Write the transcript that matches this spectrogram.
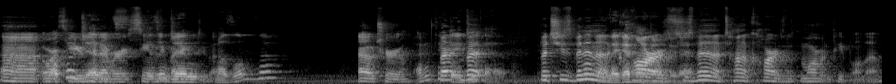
uh, or Also, if you had ever seen Isn't anybody do that. Muslim though? Oh, true. I don't think but, they but, do that. But she's been in No, a don't cars. She's been in a ton of cars with Mormon people though.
